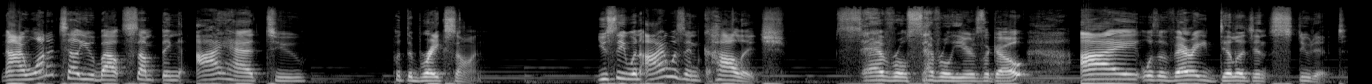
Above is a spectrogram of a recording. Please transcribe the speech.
Now, I want to tell you about something I had to put the brakes on. You see, when I was in college, several, several years ago, I was a very diligent student.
